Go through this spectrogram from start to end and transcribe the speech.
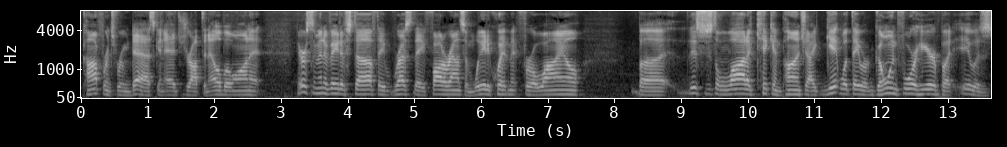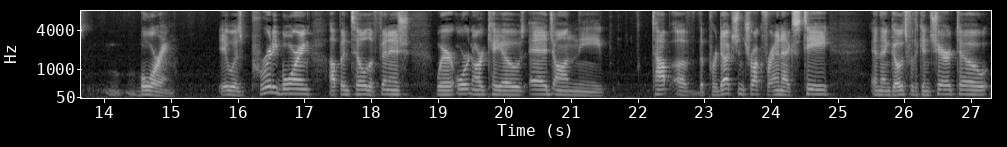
conference room desk, and Edge dropped an elbow on it. There was some innovative stuff. They rest, they fought around some weight equipment for a while but this is just a lot of kick and punch. I get what they were going for here, but it was boring. It was pretty boring up until the finish where Orton RKO's Edge on the top of the production truck for NXT and then goes for the Con-Chair-To,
